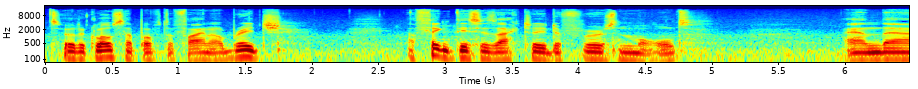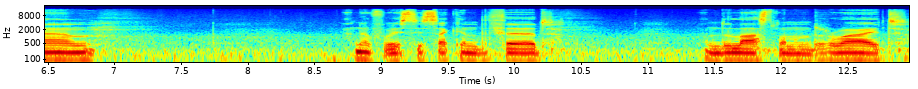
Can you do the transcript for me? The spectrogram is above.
So the close-up of the final bridge. I think this is actually the first mold. And then, and obviously second, the third, and the last one on the right.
